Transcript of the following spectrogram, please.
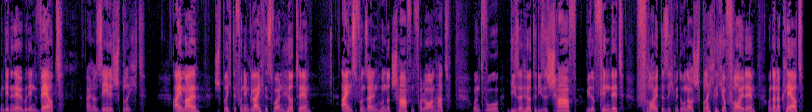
in denen er über den Wert einer Seele spricht. Einmal spricht er von dem Gleichnis, wo ein Hirte eins von seinen hundert Schafen verloren hat und wo dieser Hirte dieses Schaf wieder findet, freut er sich mit unaussprechlicher Freude. Und dann erklärt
